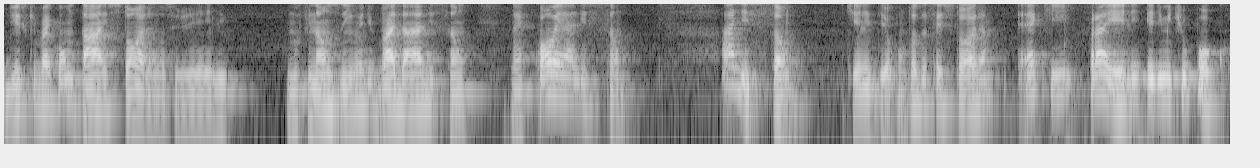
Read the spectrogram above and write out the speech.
diz que vai contar a história, né? ou seja, ele no finalzinho ele vai dar a lição, né? Qual é a lição? A lição que ele deu com toda essa história é que para ele ele mentiu pouco.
